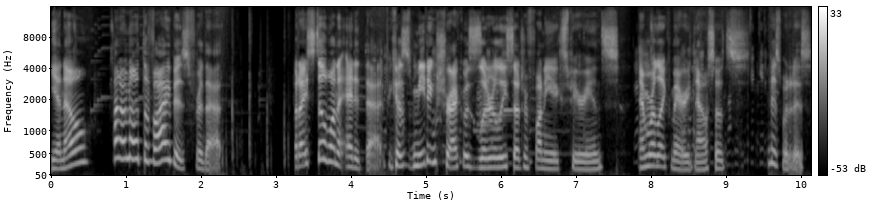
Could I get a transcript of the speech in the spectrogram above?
You know? I don't know what the vibe is for that. But I still want to edit that, because meeting Shrek was literally such a funny experience. And we're like married now, so it's... It is what it is.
